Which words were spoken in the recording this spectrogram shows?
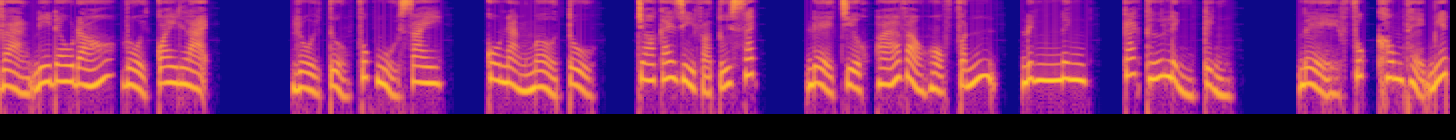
vàng đi đâu đó rồi quay lại. Rồi tưởng Phúc ngủ say, cô nàng mở tủ, cho cái gì vào túi sách, để chìa khóa vào hộp phấn, đinh ninh, các thứ lỉnh kỉnh. Để Phúc không thể biết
